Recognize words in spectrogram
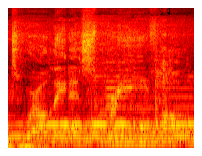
next world leaders. Breathe, home,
